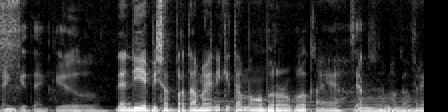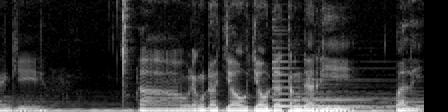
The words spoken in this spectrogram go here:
Thank you, thank you. Dan di episode pertama ini kita mau ngobrol-ngobrol Kak ya Siap. sama Kak Frankie. Uh, yang udah jauh-jauh datang dari Bali.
